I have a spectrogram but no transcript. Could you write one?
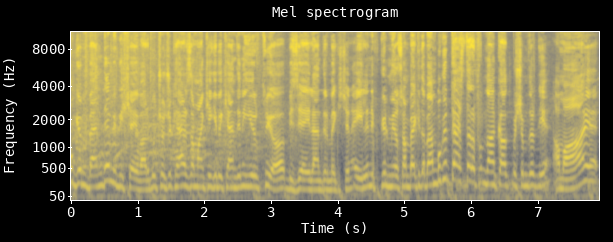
Bugün bende mi bir şey var? Bu çocuk her zamanki gibi kendini yırtıyor bizi eğlendirmek için. Eğlenip gülmüyorsam belki de ben bugün ters tarafımdan kalkmışımdır diye. Ama hayır.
